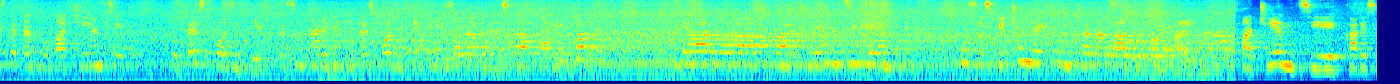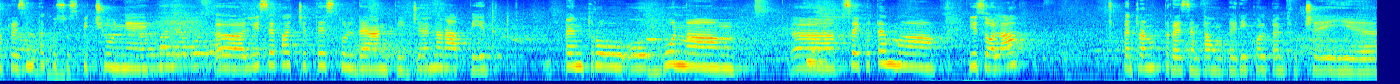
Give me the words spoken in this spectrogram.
este pentru pacienții cu test pozitiv, că sunt care vin cu test pozitiv, izolată de stat aici, iar uh, pacienții cu suspiciune în celălalt container. Pacienții care se prezintă cu suspiciune, uh, li se face testul de antigen rapid pentru o bună, uh, să-i putem uh, izola pentru a nu prezenta un pericol pentru cei uh,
